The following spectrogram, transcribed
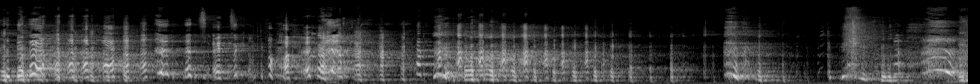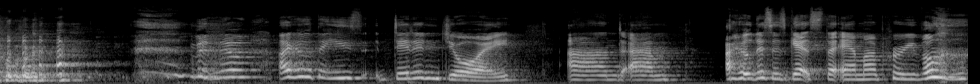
that sounds like a fart. but no, I hope that you did enjoy, and um, I hope this is gets the Emma approval.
